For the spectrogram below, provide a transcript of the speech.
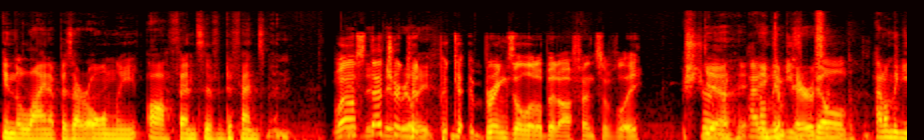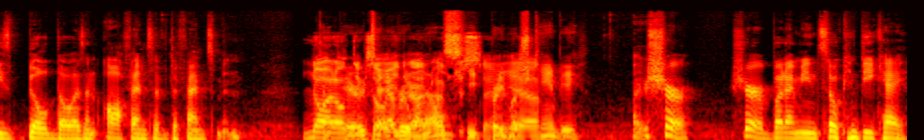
in the lineup is our only offensive defenseman. Well, Yeah, they- they Stecher really- could, brings a little bit offensively. Sure, Yeah, but I don't think comparison. he's billed. I don't think he's billed though as an offensive defenseman. No, I don't Compared think so to either. everyone I'm- I'm else, he saying, pretty much yeah. can be. Uh, sure, sure, but I mean, so can DK,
